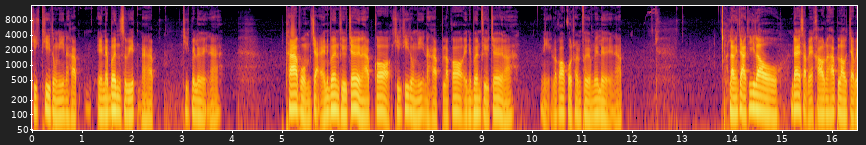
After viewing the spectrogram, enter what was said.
คลิกที่ตรงนี้นะครับ enable switch นะครับ คลิกไปเลยนะ ถ้าผมจะ enable future นะครับ ก็คลิกที่ตรงนี้นะครับ แล้วก็ enable future นะนี่แล้วก็กด confirm ได้เลยนะครับ หลังจากที่เราได้ sub account นะครับ เราจะไป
